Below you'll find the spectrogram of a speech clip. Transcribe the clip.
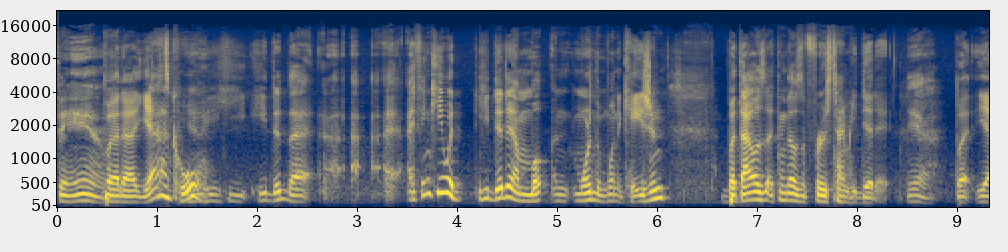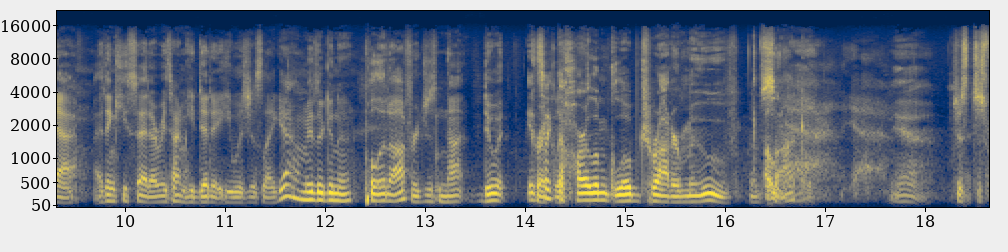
Damn. But uh, yeah, cool. yeah, he, he he did that. I, I- I, I think he would he did it on, mo- on more than one occasion, but that was I think that was the first time he did it. Yeah. But yeah, I think he said every time he did it, he was just like, "Yeah, I'm either gonna pull it off or just not do it." It's like the Harlem Globetrotter move of Oh, soccer. yeah, yeah. Yeah. just just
